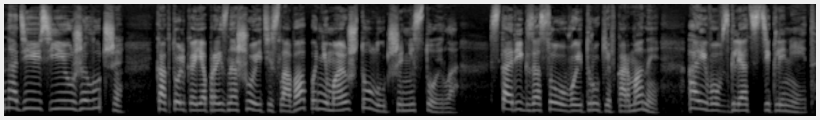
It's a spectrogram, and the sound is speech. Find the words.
Надеюсь, ей уже лучше. Как только я произношу эти слова, понимаю, что лучше не стоило. Старик засовывает руки в карманы, а его взгляд стекленеет.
